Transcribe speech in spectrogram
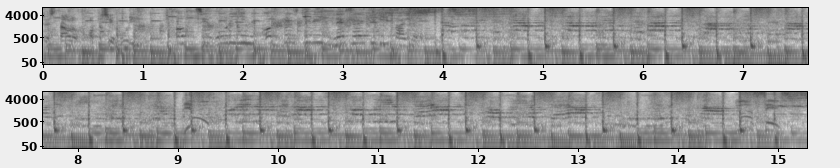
se stalo v obci Hulín. V obci Hulín odbrzdili nezletilý pažer. Massive.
